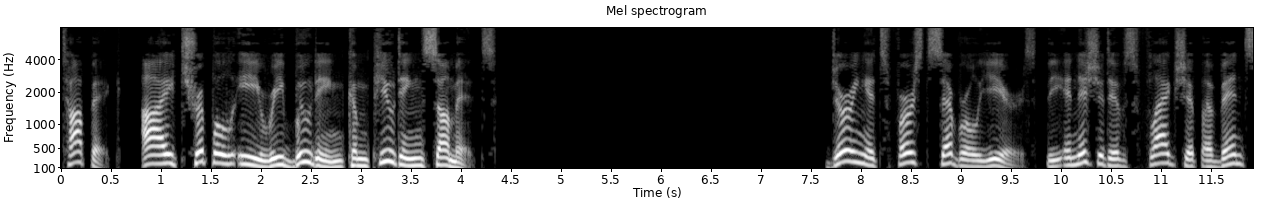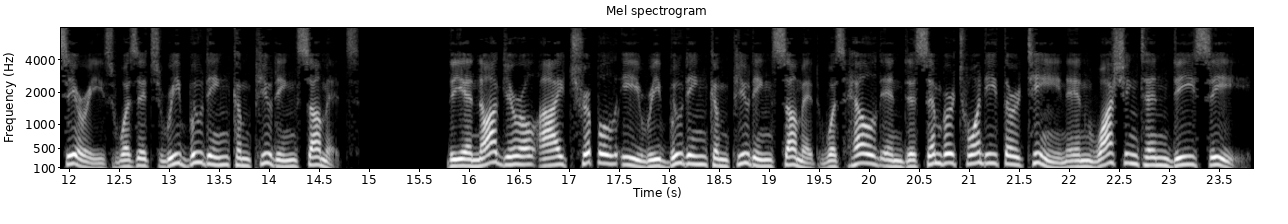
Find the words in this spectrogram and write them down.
Topic: IEEE Rebooting Computing Summits During its first several years, the initiative's flagship event series was its Rebooting Computing Summits. The inaugural IEEE Rebooting Computing Summit was held in December 2013 in Washington, D.C.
